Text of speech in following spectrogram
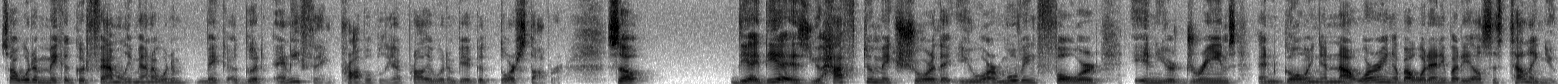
So I wouldn't make a good family man. I wouldn't make a good anything, probably. I probably wouldn't be a good doorstopper. So the idea is you have to make sure that you are moving forward in your dreams and going and not worrying about what anybody else is telling you.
